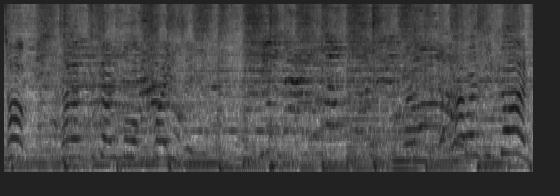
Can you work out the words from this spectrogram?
Tom, tell him to go more crazy. How has he gone?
